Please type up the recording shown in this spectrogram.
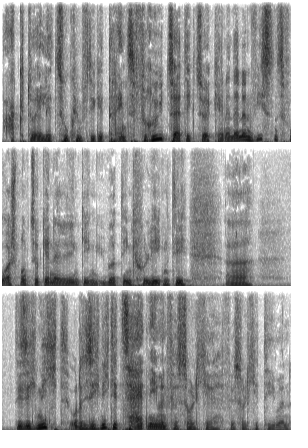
aktuelle zukünftige Trends frühzeitig zu erkennen, einen Wissensvorsprung zu generieren gegenüber den Kollegen, die, äh, die sich nicht oder die sich nicht die Zeit nehmen für solche, für solche Themen.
